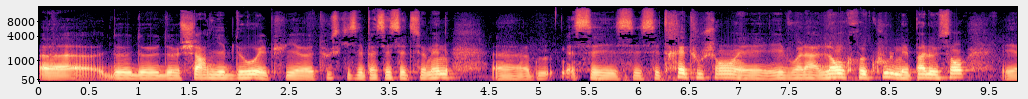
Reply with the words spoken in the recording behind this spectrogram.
de, Charlie Hebdo et puis tout ce qui s'est passé cette semaine. c'est très touchant et, voilà, l'encre coule mais pas le sang et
